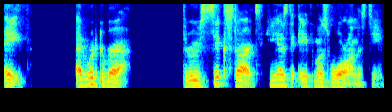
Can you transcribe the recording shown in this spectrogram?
eighth, Edward Cabrera. Through six starts, he has the eighth most war on this team.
